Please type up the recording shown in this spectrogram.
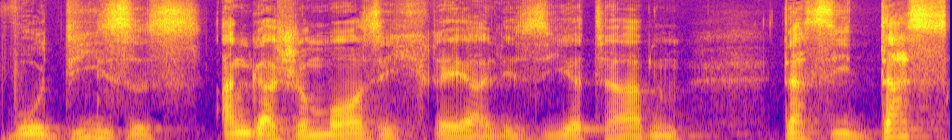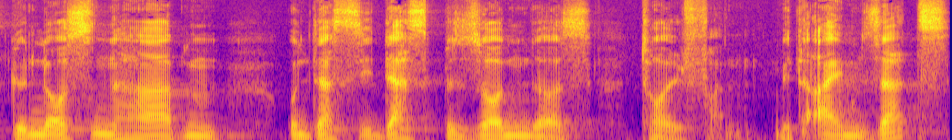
wo dieses Engagement sich realisiert haben, dass sie das genossen haben und dass sie das besonders toll fanden. Mit einem Satz,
